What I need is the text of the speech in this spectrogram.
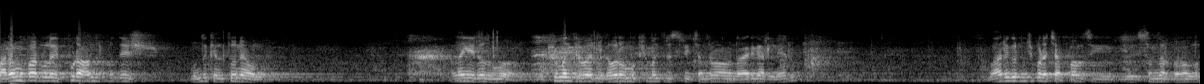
పరంపరలో ఎప్పుడు ఆంధ్రప్రదేశ్ ముందుకెళ్తూనే ఉన్నాం. అలాగే ఈరోజు ముఖ్యమంత్రి వారిని గౌరవ ముఖ్యమంత్రి శ్రీ చంద్రబాబు నాయుడు గారు లేరు. వారి గురించి కూడా చెప్పాల్సి ఈ సందర్భంలో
